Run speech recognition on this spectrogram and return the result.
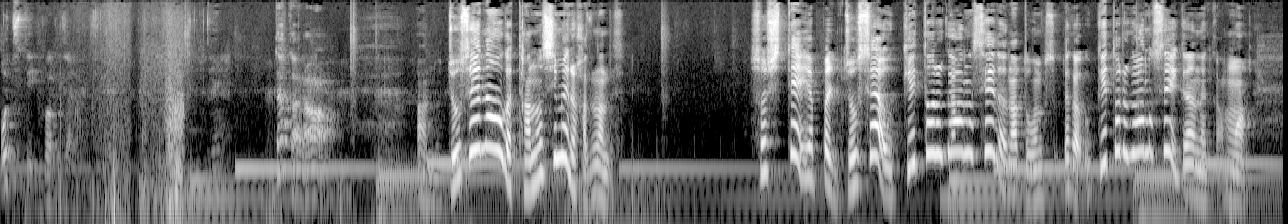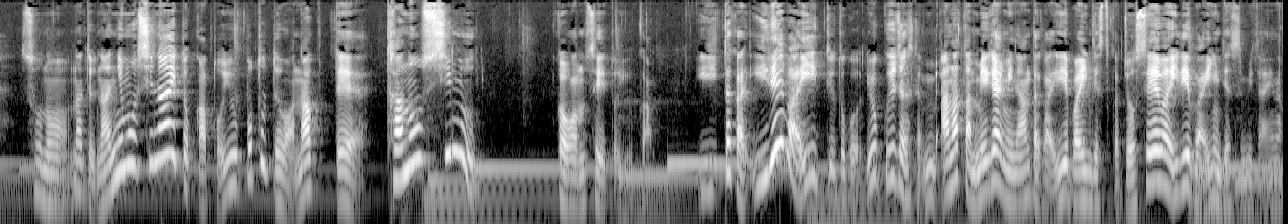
う落ちていくわけじゃないですか、ね、だからあの女性の方が楽しめるはずなんです。そしてやっぱり女性は受け取る側のせいだなと思います。だから受け取る側のせいがなんかまあそのなんていう何もしないとかということではなくて楽しむ側のせいというかだからいればいいっていうところよく言うじゃないですか。あなた女神なんだからいればいいんですとか女性はいればいいんですみたいな。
